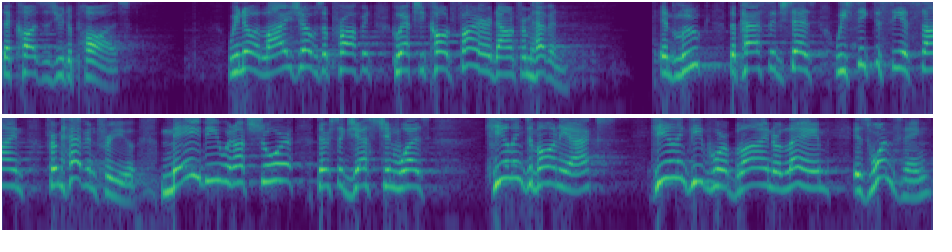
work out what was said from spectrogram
that causes you to pause. We know Elijah was a prophet who actually called fire down from heaven. In Luke, the passage says, We seek to see a sign from heaven for you. Maybe, we're not sure, their suggestion was healing demoniacs, healing people who are blind or lame is one thing.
